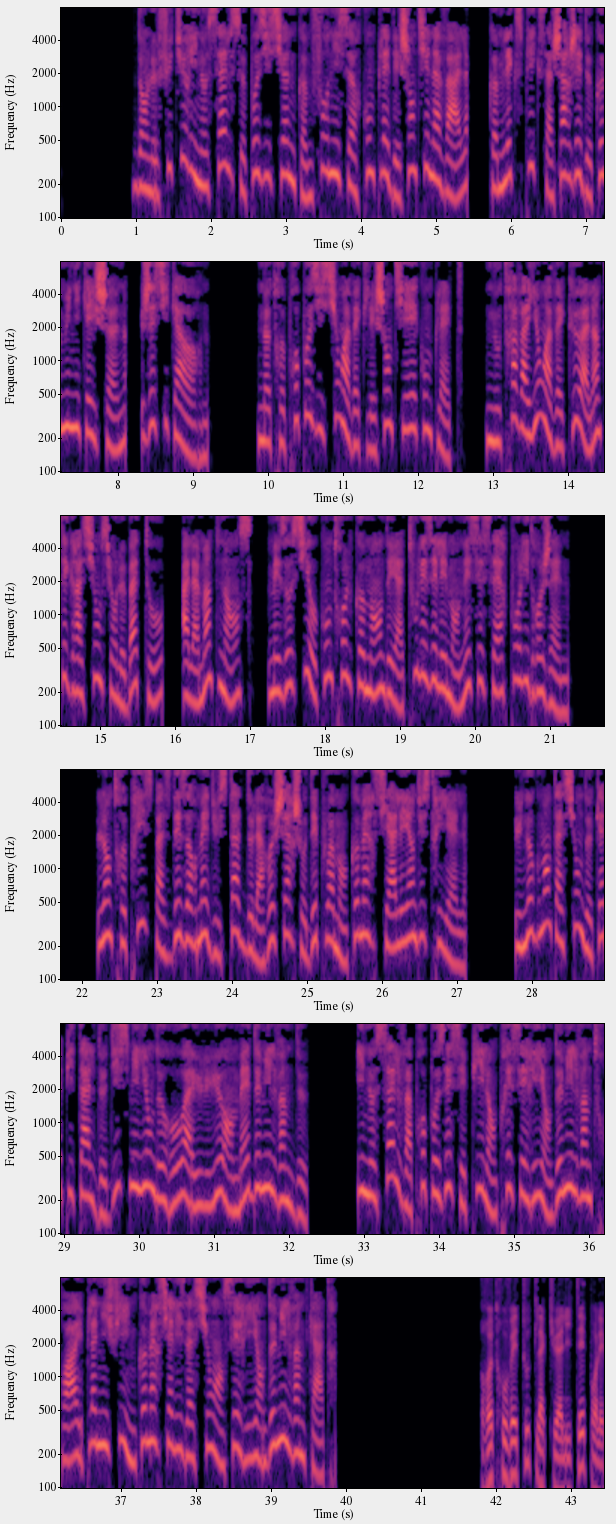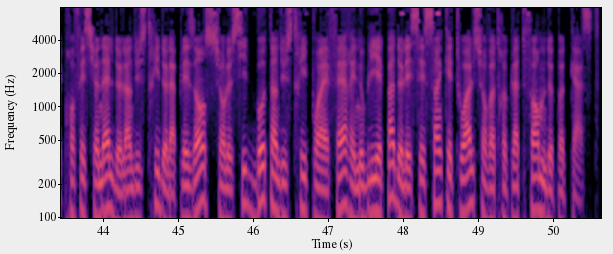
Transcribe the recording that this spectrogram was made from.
Dans le futur Inocel se positionne comme fournisseur complet des chantiers navals, comme l'explique sa chargée de communication, Jessica Horn. Notre proposition avec les chantiers est complète. Nous travaillons avec eux à l'intégration sur le bateau, à la maintenance, mais aussi au contrôle commande et à tous les éléments nécessaires pour l'hydrogène. L'entreprise passe désormais du stade de la recherche au déploiement commercial et industriel. Une augmentation de capital de 10 millions d'euros a eu lieu en mai 2022. Inocel va proposer ses piles en pré-série en 2023 et planifie une commercialisation en série en 2024. Retrouvez toute l'actualité pour les professionnels de l'industrie de la plaisance sur le site boatindustrie.fr et n'oubliez pas de laisser 5 étoiles sur votre plateforme de podcast.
